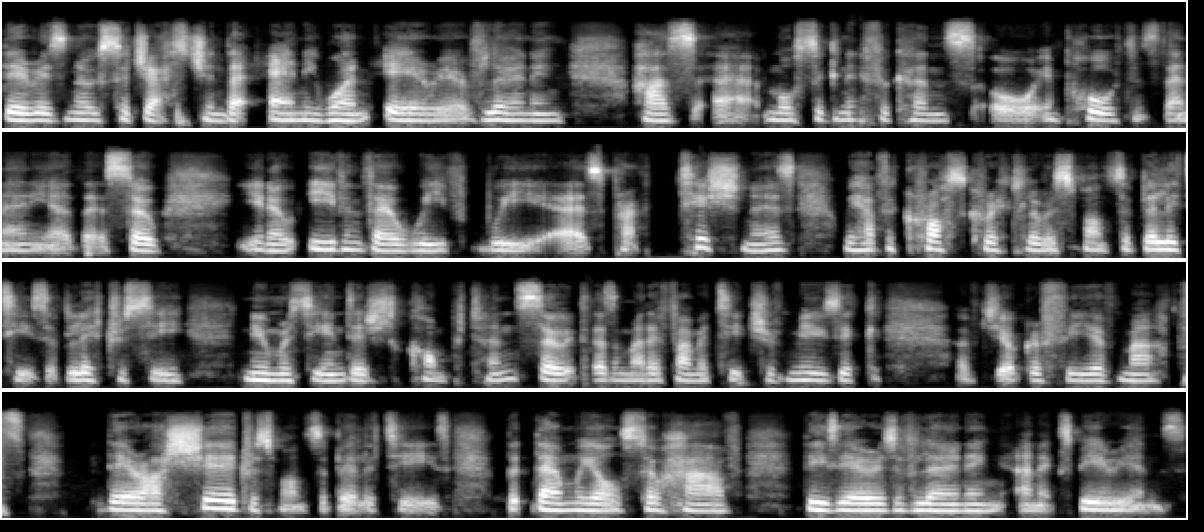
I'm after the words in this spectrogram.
There is no suggestion that any one area of learning has uh, more significance or importance than any other. So you know even though we've we as practitioners we have the cross curricular responsibilities of literacy numeracy and digital competence so it doesn't matter if i'm a teacher of music of geography, of maths, there are shared responsibilities, but then we also have these areas of learning and experience.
